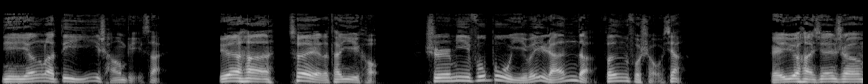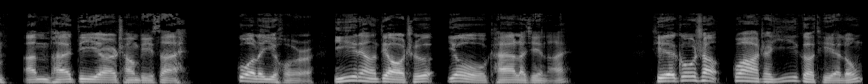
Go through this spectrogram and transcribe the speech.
你赢了第一场比赛。”约翰啐了他一口，史密夫不以为然的吩咐手下：“给约翰先生安排第二场比赛。”过了一会儿，一辆吊车又开了进来，铁钩上挂着一个铁笼，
